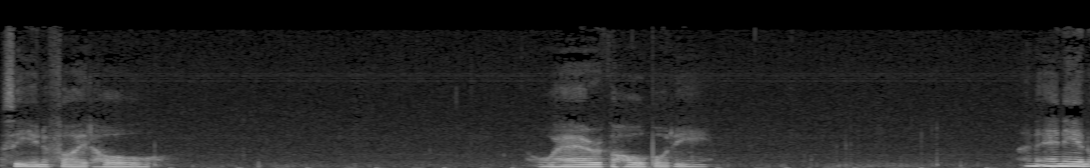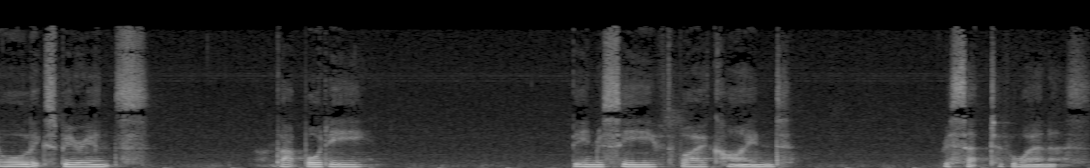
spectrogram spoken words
as a unified whole, aware of the whole body, and any and all experience of that body being received by a kind, receptive awareness.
